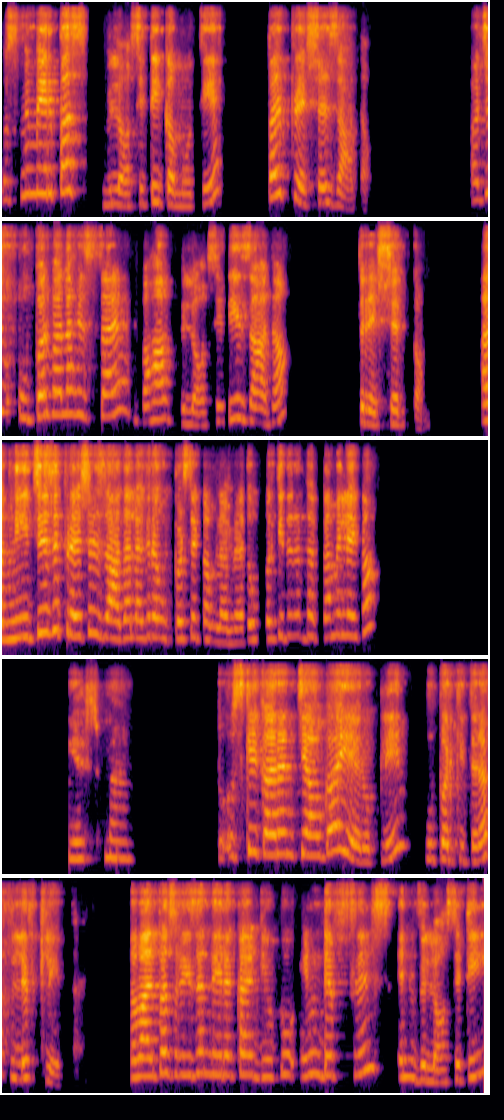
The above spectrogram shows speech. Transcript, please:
उसमें मेरे पास वेलोसिटी कम होती है पर प्रेशर ज़्यादा। और जो ऊपर वाला हिस्सा है वहाँ वेलोसिटी ज़्यादा प्रेशर कम। अब नीचे से प्रेशर ज़्यादा लग रहा है ऊपर से कम लग रहा है तो ऊपर की तरफ़ धक्का मिलेगा? यस मैम तो उसके कारण क्या होगा? ये एरोप्लेन ऊपर की तरफ़ लिफ्ट लेता है। हमारे पास रीजन दे रखा है due to in difference in velocity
